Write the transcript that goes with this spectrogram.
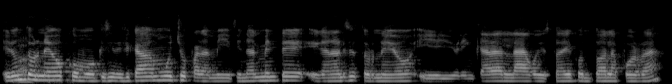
Era un torneo como que significaba mucho para mí. Finalmente eh, ganar ese torneo y brincar al lago y estar ahí con toda la porra,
